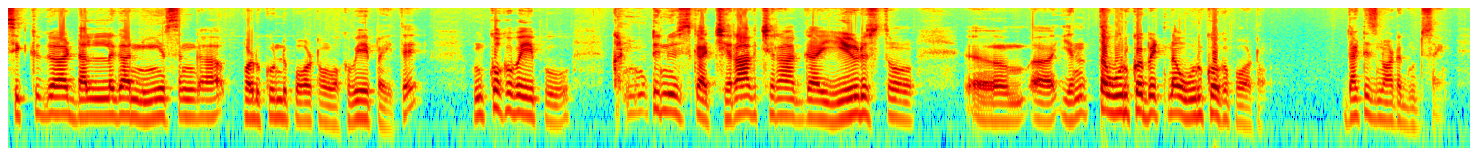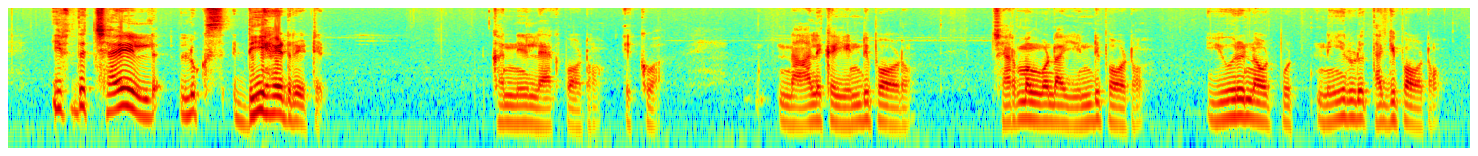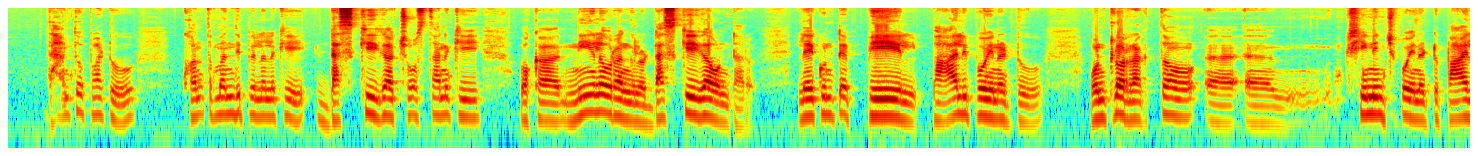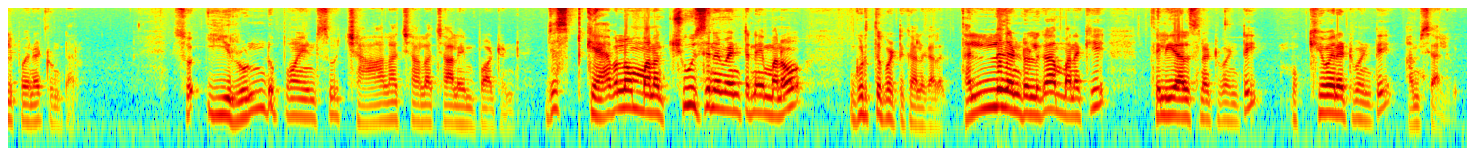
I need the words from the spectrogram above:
సిక్గా డల్గా నీరసంగా పడుకుండిపోవటం ఒకవైపు అయితే ఇంకొక వైపు కంటిన్యూస్గా చిరాకు చిరాకుగా ఏడుస్తూ ఎంత ఊరుకోబెట్టినా ఊరుకోకపోవటం. That is not a good sign if the child looks dehydrated కన్నీళ్ళు లేకపోవటం ఎక్కువ. నాలిక ఎండిపోవడం చర్మం గుండా ఎండిపోవటం యూరిన్ అవుట్పుట్ నీరుడు తగ్గిపోవటం దాంతోపాటు కొంతమంది పిల్లలకి డస్కీగా చూస్తానికి ఒక నీలం రంగులో డస్కీగా ఉంటారు. లేకుంటే పేల్ పాలిపోయినట్టు ఒంట్లో రక్తం క్షీణించిపోయినట్టు పాలిపోయినట్టు ఉంటారు. సో ఈ రెండు పాయింట్స్ చాలా చాలా చాలా ఇంపార్టెంట్. జస్ట్ కేవలం మనం చూసిన వెంటనే మనం గుర్తుపెట్టుకోగలగాలి. తల్లిదండ్రులుగా మనకి తెలియాల్సినటువంటి ముఖ్యమైనటువంటి అంశాలు ఇవి.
